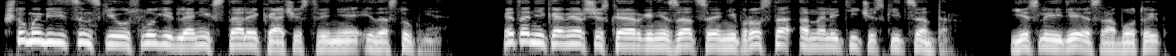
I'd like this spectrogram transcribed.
чтобы медицинские услуги для них стали качественнее и доступнее. Это некоммерческая организация, не просто аналитический центр. Если идея сработает,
